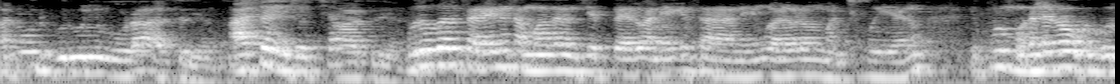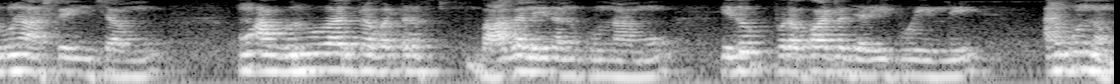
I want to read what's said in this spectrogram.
అటువంటి గురువులను కూడా ఆశ్రయించాలి. ఆశ్రయించవచ్చా గురువు గారు సరైన సమాధానం చెప్పారు. అనేక నేను కూడా అడగడం మర్చిపోయాను. ఇప్పుడు మొదటగా ఒక గురువుని ఆశ్రయించాము. ఆ గురువు గారి ప్రవర్తన బాగా లేదనుకున్నాము ఏదో పొరపాట్ల జరిగిపోయింది అనుకున్నాం.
